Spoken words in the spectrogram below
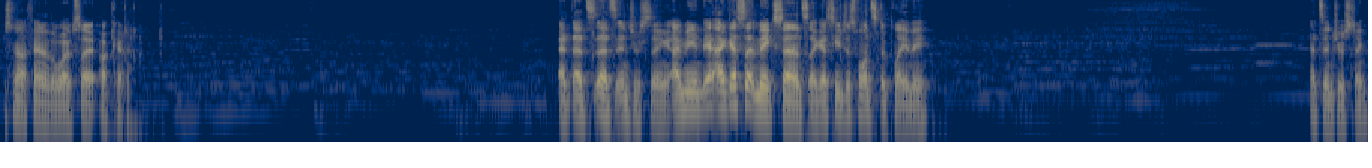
Just not a fan of the website? Okay. That, that's that's interesting. I mean, I guess that makes sense. I guess he just wants to play me. That's interesting.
